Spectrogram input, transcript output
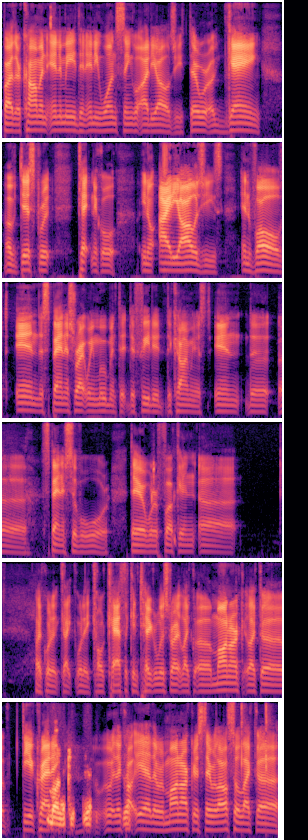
by their common enemy than any one single ideology. There were a gang of disparate technical, you know, ideologies involved in the Spanish right wing movement that defeated the communists in the uh, Spanish Civil War. There were fucking uh, like what it, like what they call Catholic integralist, right? Like uh, monarch, like uh, theocratic. Yeah. They call yeah, they were monarchists. They were also like uh,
